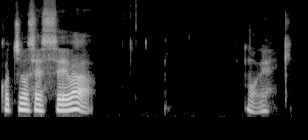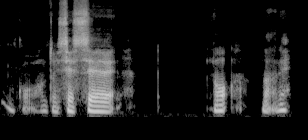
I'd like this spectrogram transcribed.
こっちの節制は、もうね、こう本当に節制の、まあね、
